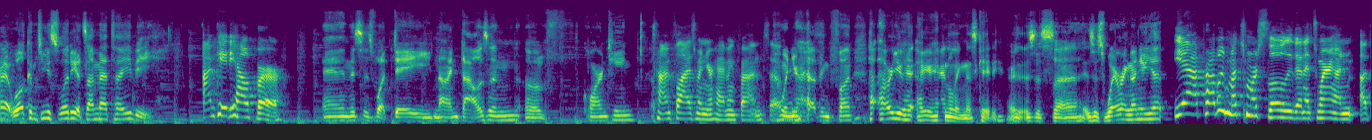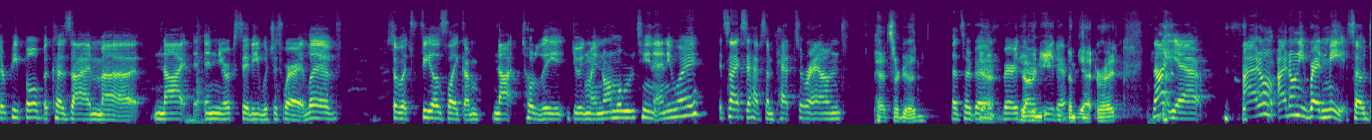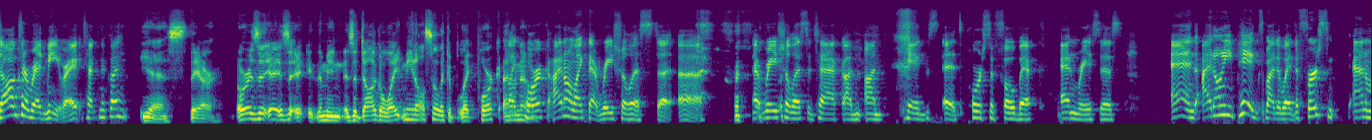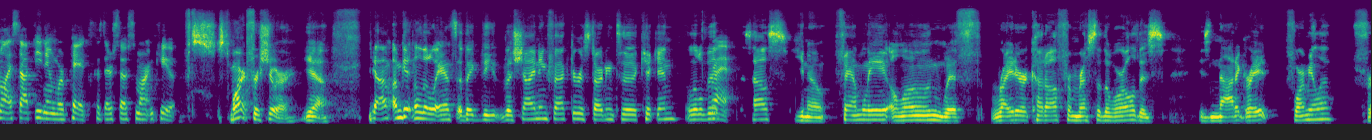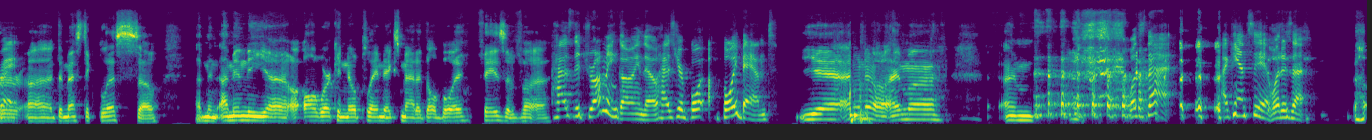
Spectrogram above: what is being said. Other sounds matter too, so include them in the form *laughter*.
right, welcome to Useful Idiots. I'm Matt Taibbi. I'm Katie Halper. And this is what, day 9,000 of quarantine? Time flies when you're having fun. So when you're having fun. How, how, are you how are you handling this, Katie? Is this uh, is this wearing on you yet? Yeah, probably much more slowly than it's wearing on other people because I'm uh, not in New York City, which is where I live. So it feels like I'm not totally doing my normal routine anyway. It's nice to have some pets around. Pets are good. Pets are good. Yeah. Very you haven't eaten them yet, right? Not yet. *laughs* I don't. I don't eat red meat. So dogs are red meat, right? Technically. Yes, they are. Or is it? Is it? I mean, is a dog a white meat also, like a like pork? I like don't know. pork. I don't like that racialist. Uh, uh, that *laughs* racialist attack on on pigs. It's porcophobic and racist. And I don't eat pigs, by the way. The first animal I stopped eating were pigs because they're so smart and cute. Smart for sure. Yeah, yeah. I'm, I'm getting a little antsy. The, the the shining factor is starting to kick in a little bit. Right. This house, you know, family alone with writer cut off from rest of the world is is not a great formula for right. uh, domestic bliss. So I'm in I'm in the uh, all work and no play makes Matt a dull boy phase of. Uh, How's the drumming going though? How's your boy boy band? Yeah, I don't know. I'm uh I'm *laughs* What's that? I can't see it. What is that?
